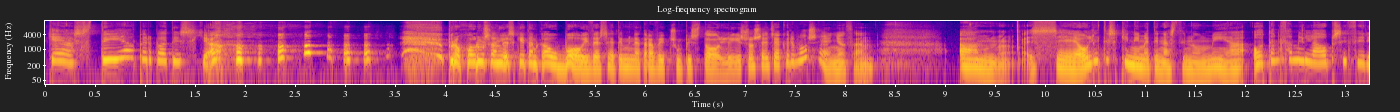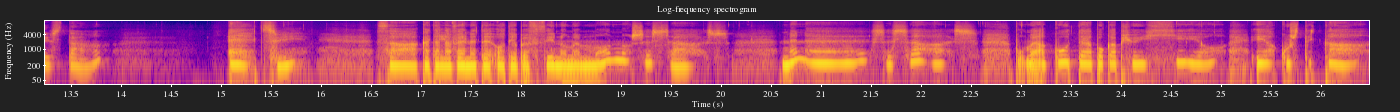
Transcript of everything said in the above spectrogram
και αστεία περπατησιά. Προχωρούσαν λες και ήταν καουμπόιδες έτοιμοι να τραβήξουν πιστόλι, ίσως έτσι ακριβώς ένιωθαν. Σε όλη τη σκηνή με την αστυνομία, όταν θα μιλάω ψιθυριστά, έτσι θα καταλαβαίνετε ότι απευθύνομαι μόνο σε εσάς. Ναι, ναι, σε εσάς που με ακούτε από κάποιο ηχείο ή ακουστικά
